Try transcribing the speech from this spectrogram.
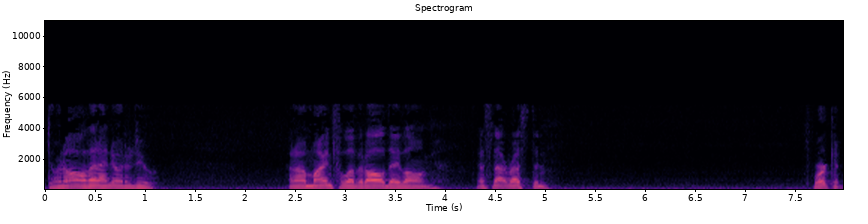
Doing all that I know to do. And I'm mindful of it all day long. That's not resting. It's working.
